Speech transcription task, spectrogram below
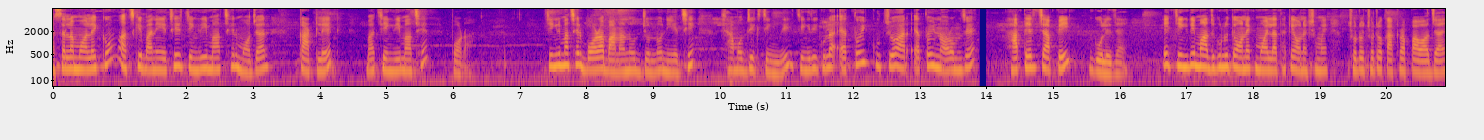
আসসালামু আলাইকুম। আজকে বানিয়েছি চিংড়ি মাছের মজার কাটলেট বা চিংড়ি মাছের বড়া। চিংড়ি মাছের বড়া বানানোর জন্য নিয়েছি সামুদ্রিক চিংড়ি। চিংড়িগুলো এতই কুচো আর এতই নরম যে হাতের চাপেই গলে যায়। এই চিংড়ি মাছগুলোতে অনেক ময়লা থাকে, অনেক সময় ছোট ছোট কাঁকড়া পাওয়া যায়,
